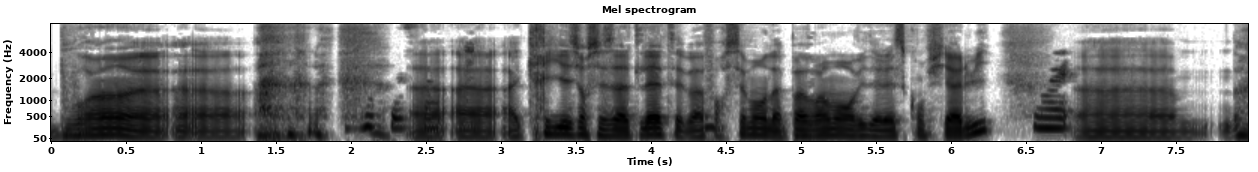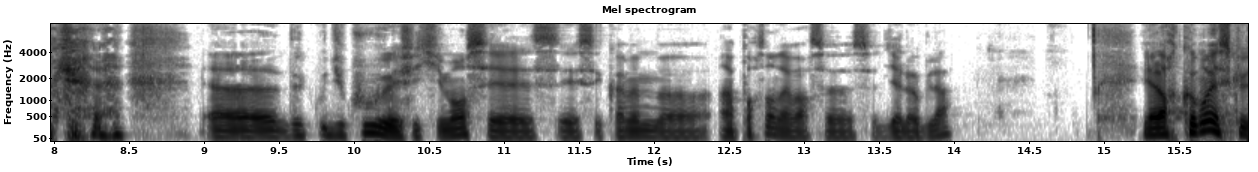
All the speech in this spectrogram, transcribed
bourrin à, crier sur ses athlètes. Et bah mmh. forcément, on n'a pas vraiment envie d'aller se confier à lui. donc euh, du, coup, effectivement, c'est quand même euh, important d'avoir ce, dialogue-là. Et alors, comment est-ce que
